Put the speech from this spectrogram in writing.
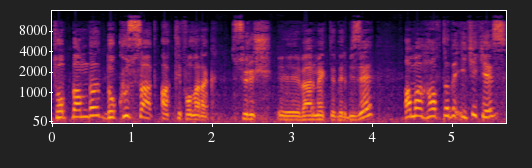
toplamda 9 saat aktif olarak sürüş e, vermektedir bize. Ama haftada iki kez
